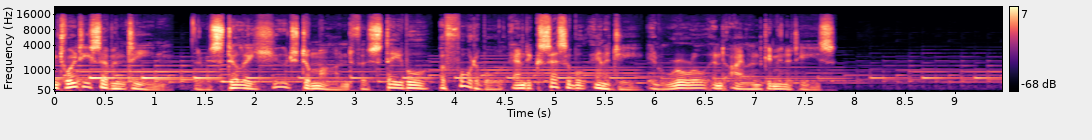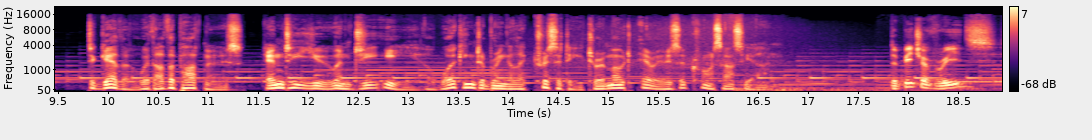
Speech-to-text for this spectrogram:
In 2017, there is still a huge demand for stable, affordable and accessible energy in rural and island communities. Together with other partners, NTU and GE are working to bring electricity to remote areas across ASEAN. The pitch of REIDS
